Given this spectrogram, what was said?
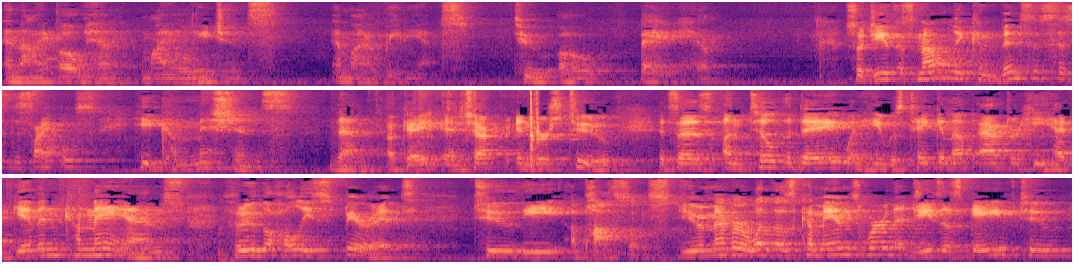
and I owe him my allegiance and my obedience to obey him. So Jesus not only convinces his disciples, he commissions them. Okay, in chapter in verse 2, it says, Until the day when he was taken up after he had given commands through the Holy Spirit to the apostles. Do you remember what those commands were that Jesus gave to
